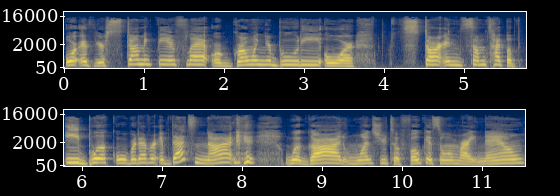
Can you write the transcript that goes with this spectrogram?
or if your stomach being flat or growing your booty or starting some type of ebook or whatever, if that's not what God wants you to focus on right now,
